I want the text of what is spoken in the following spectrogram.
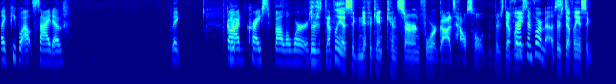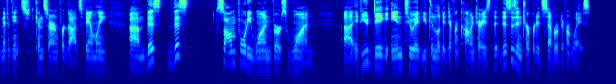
like people outside of like God, there, Christ followers. There's definitely a significant concern for God's household. There's definitely first and foremost. There's definitely a significant concern for God's family. Um, this this Psalm 41 verse one. Uh, if you dig into it, you can look at different commentaries. This is interpreted several different ways.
